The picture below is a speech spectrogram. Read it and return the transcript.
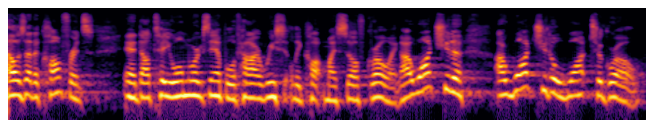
I was at a conference and I'll tell you one more example of how I recently caught myself growing. I want you to, I want you to want to grow.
